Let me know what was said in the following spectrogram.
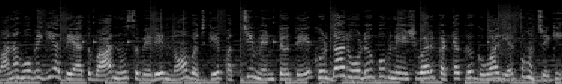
ਰਵਾਨਾ ਹੋਵੇਗੀ ਅਤੇ ਐਤਵਾਰ ਨੂੰ ਸਵੇਰੇ 9:25 ਮਿੰਟ ਤੇ ਖੁਰਦਾ ਰੋਡ ਭੁਵਨੇਸ਼ਵਰ, ਕਟਕ, ਗਵਾਲੀਅਰ ਪਹੁੰਚੇਗੀ।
